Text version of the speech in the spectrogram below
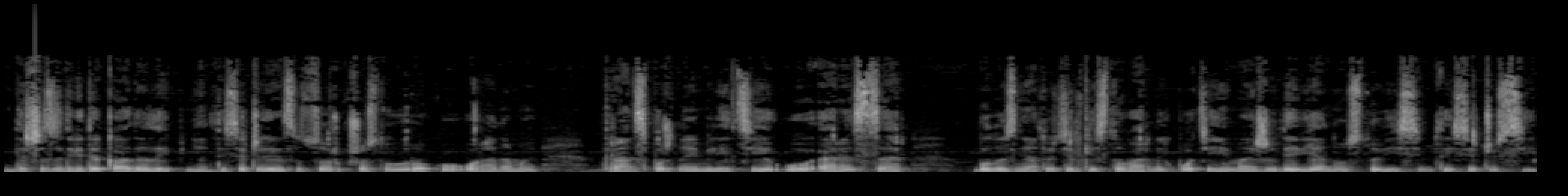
Де ще за дві декади липня 1946 року органами транспортної міліції у РСР було знято тільки з товарних потягів майже 98 тисяч осіб.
